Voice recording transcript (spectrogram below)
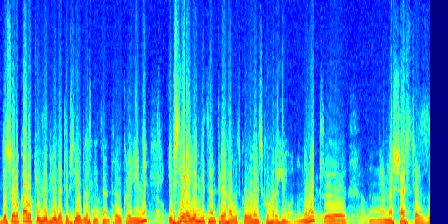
до 40 років відвідати всі обласні центри України і всі районні центри Галицько-Волинського регіону. Ну от, е, на щастя, з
